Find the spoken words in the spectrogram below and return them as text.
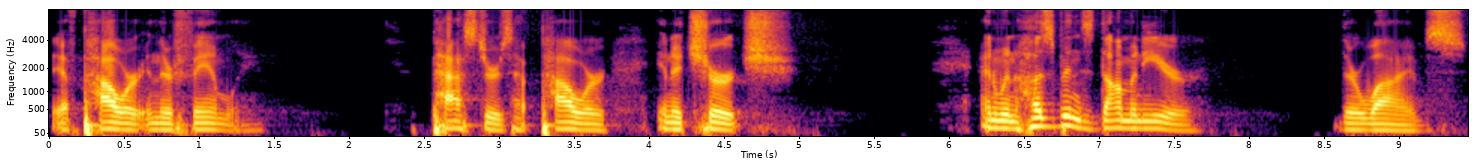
They have power in their family. Pastors have power in a church. And when husbands domineer their wives,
